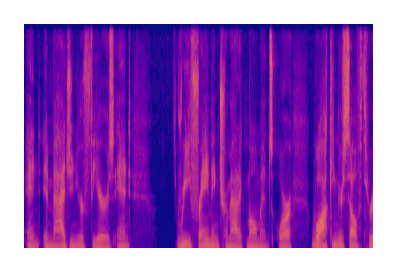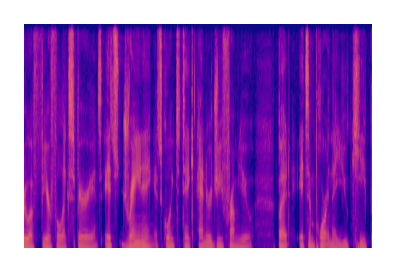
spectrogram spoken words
and imagine your fears and reframing traumatic moments or walking yourself through a fearful experience. It's draining. It's going to take energy from you, but it's important that you keep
